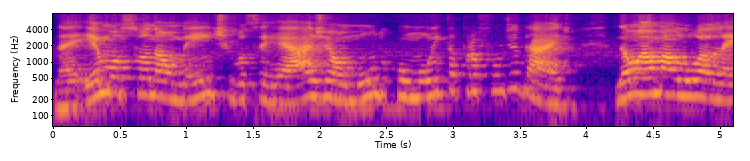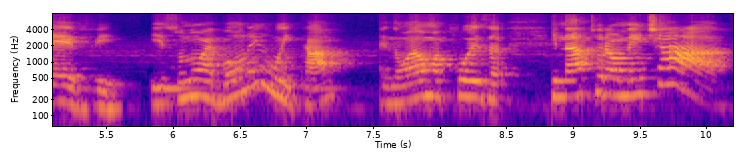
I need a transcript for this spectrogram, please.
né? Emocionalmente, você reage ao mundo com muita profundidade. Não é uma lua leve. Isso não é bom nem ruim, tá? Não é uma coisa que naturalmente, ah,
